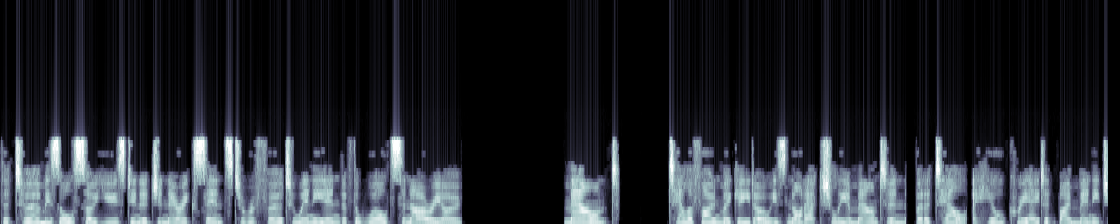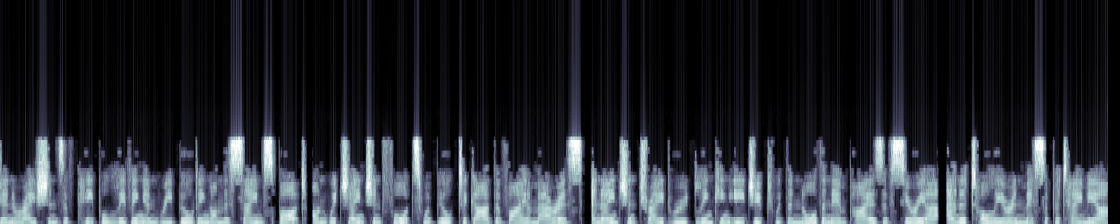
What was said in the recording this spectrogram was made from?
The term is also used in a generic sense to refer to any end-of-the-world scenario. Mount Telephone Megiddo is not actually a mountain, but a tell a hill created by many generations of people living and rebuilding on the same spot on which ancient forts were built to guard the Via Maris, an ancient trade route linking Egypt with the northern empires of Syria, Anatolia and Mesopotamia.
